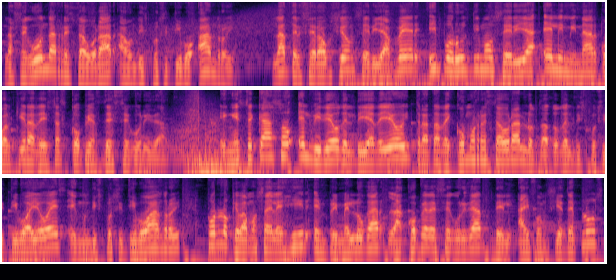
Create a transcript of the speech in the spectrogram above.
La segunda, restaurar a un dispositivo Android. La tercera opción sería ver y por último sería eliminar cualquiera de estas copias de seguridad. En este caso, el video del día de hoy trata de cómo restaurar los datos del dispositivo iOS en un dispositivo Android, por lo que vamos a elegir en primer lugar la copia de seguridad del iPhone 7 Plus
